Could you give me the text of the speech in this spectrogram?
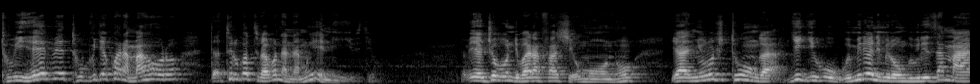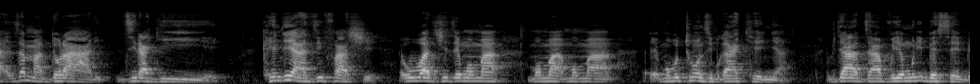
tubihebe tuvuge ko ari amahoro? Ta- turiko turabona na mwene ivyo ejo bundi barafashe umuntu yanyuruje itunga ry'igihugu miliyoni mirongo ibiri z'ama- z'amadolari ziragiye. Kenge yazifashe. Ubu bazishyize mu ma mu ma mu ma eh, mu butunzi bwa kenya. Bya byavuye muri bcb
